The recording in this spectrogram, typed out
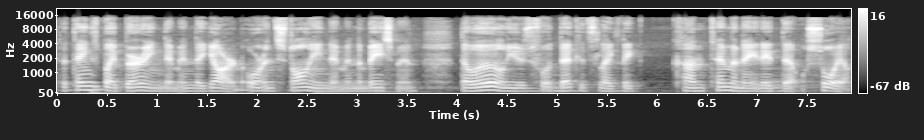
the tanks by burying them in the yard or installing them in the basement. The oil used for decades likely contaminated the soil,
